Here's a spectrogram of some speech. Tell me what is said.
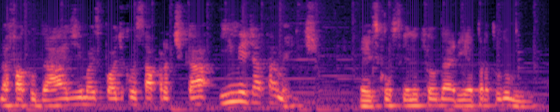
na faculdade, mas pode começar a praticar imediatamente. É esse conselho que eu daria para todo mundo.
